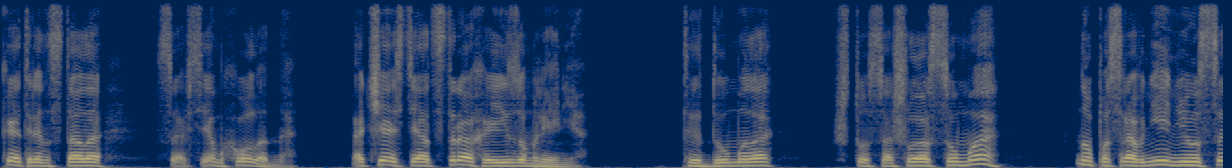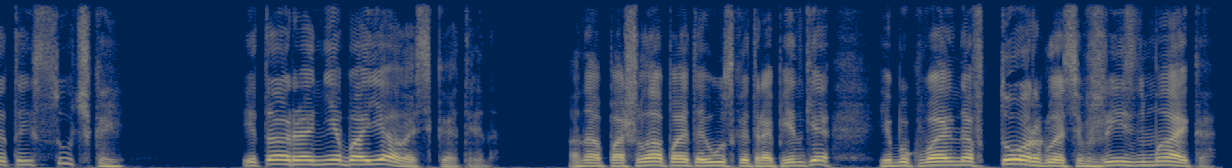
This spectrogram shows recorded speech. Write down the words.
Кэтрин стала совсем холодно, отчасти от страха и изумления. «Ты думала, что сошла с ума? Но по сравнению с этой сучкой...» И Тара не боялась Кэтрин. Она пошла по этой узкой тропинке и буквально вторглась в жизнь Майка —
